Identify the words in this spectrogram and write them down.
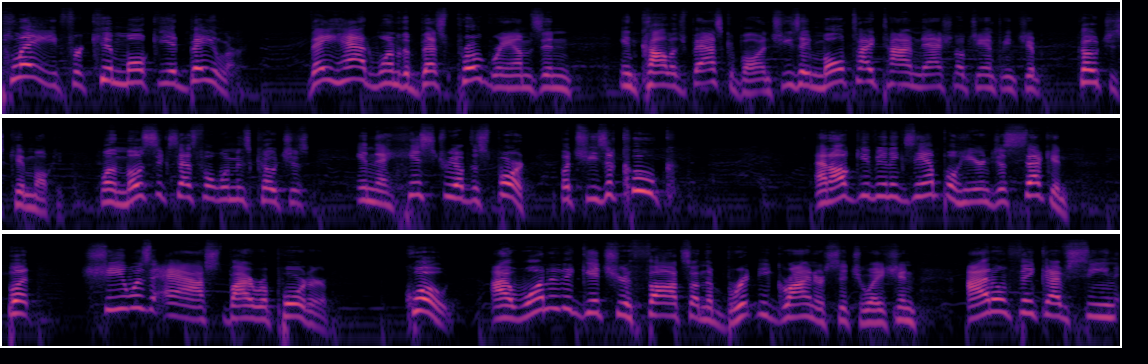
played for Kim Mulkey at Baylor. They had one of the best programs in, in college basketball, and she's a multi time national championship coach, is Kim Mulkey. One of the most successful women's coaches in the history of the sport, but she's a kook. And I'll give you an example here in just a second. But she was asked by a reporter, quote, I wanted to get your thoughts on the Brittney Griner situation. I don't think I've seen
